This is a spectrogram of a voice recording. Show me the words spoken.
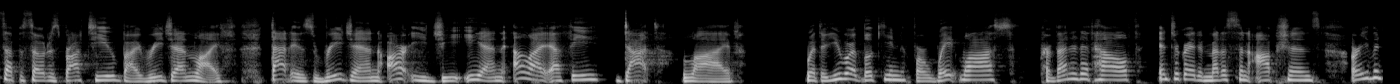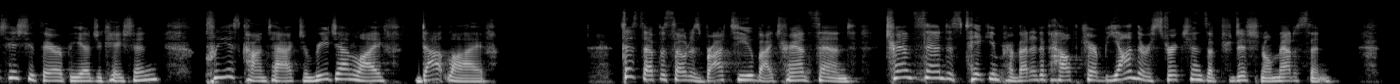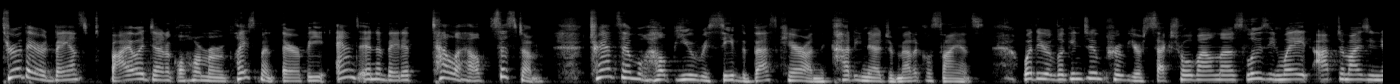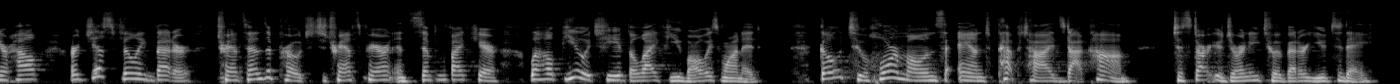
This episode is brought to you by Regen Life. That is Regen, R E G E N L I F E dot live. Whether you are looking for weight loss, preventative health, integrated medicine options, or even tissue therapy education, please contact regenlife.live. This episode is brought to you by Transcend. Transcend is taking preventative healthcare beyond the restrictions of traditional medicine. Through their advanced bioidentical hormone replacement therapy and innovative telehealth system, Transcend will help you receive the best care on the cutting edge of medical science. Whether you're looking to improve your sexual wellness, losing weight, optimizing your health, or just feeling better, Transcend's approach to transparent and simplified care will help you achieve the life you've always wanted. Go to hormonesandpeptides.com to start your journey to a better you today.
